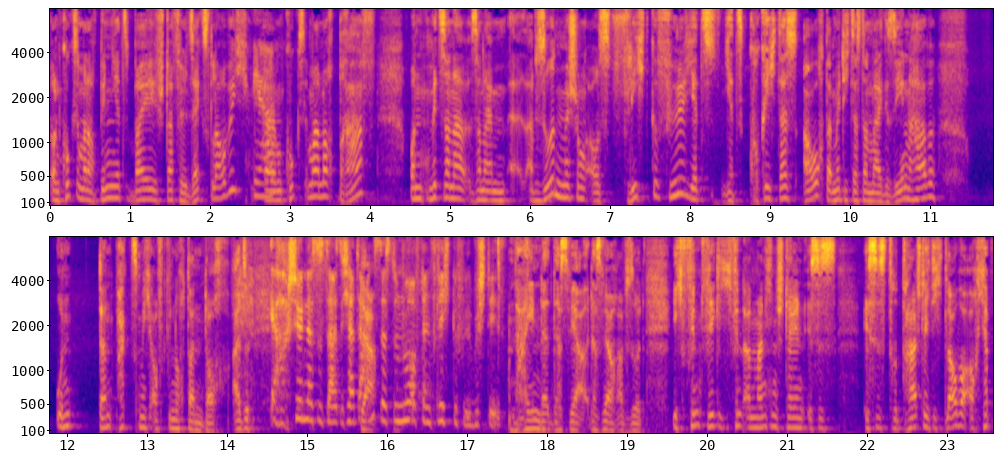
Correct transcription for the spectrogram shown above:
und guck's immer noch. Bin jetzt bei Staffel 6, glaube ich. Ja. Ähm, guck's immer noch brav und mit so einer so einer äh, absurden Mischung aus Pflichtgefühl. Jetzt jetzt gucke ich das auch, damit ich das dann mal gesehen habe und dann packt's mich oft genug dann doch. Also Ja, schön, dass du sagst. Ich hatte Ja. Angst, dass du nur auf dein Pflichtgefühl bestehst. Nein, da- das wäre das wäre auch absurd. Ich finde wirklich, ich finde an manchen Stellen ist es ist es total schlecht. Ich glaube auch, ich habe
